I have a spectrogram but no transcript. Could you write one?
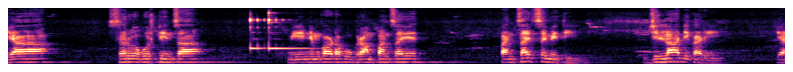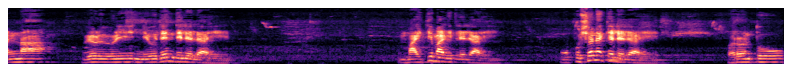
या सर्व गोष्टींचा मी निमगाव टाकू ग्रामपंचायत पंचायत समिती जिल्हाधिकारी यांना वेळोवेळी निवेदन दिलेले आहेत माहिती मागितलेली आहे. उपोषणं केलेले आहेत परंतु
